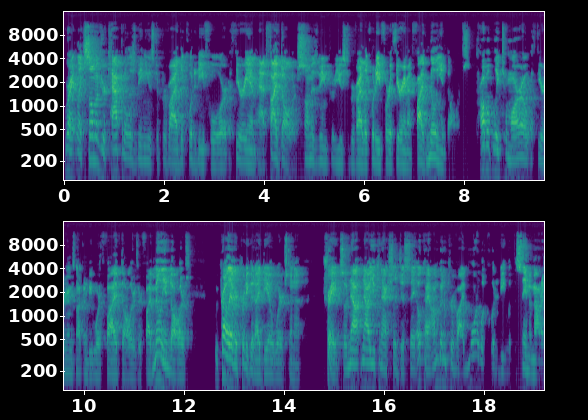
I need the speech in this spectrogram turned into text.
Right, like some of your capital is being used to provide liquidity for Ethereum at five dollars. Some is being used to provide liquidity for Ethereum at five million dollars. Probably tomorrow, Ethereum is not going to be worth five dollars or five million dollars. We probably have a pretty good idea where it's going to trade. So now, now you can actually just say, okay, I'm going to provide more liquidity with the same amount of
